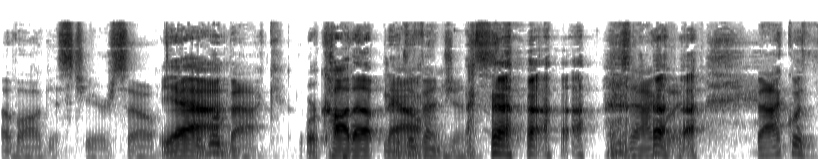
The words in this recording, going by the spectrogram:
of August here. So Yeah. we're back We're caught up with a vengeance. exactly. Back with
